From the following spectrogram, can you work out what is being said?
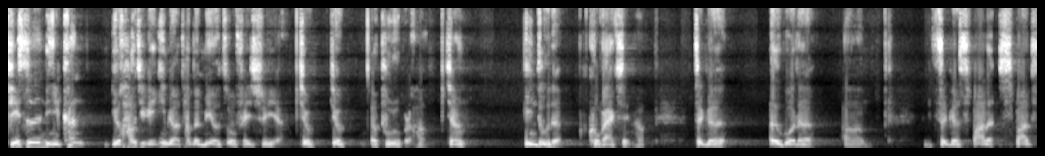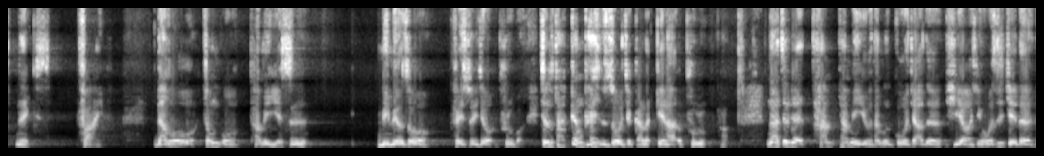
其实你看有好几个疫苗，他们没有做 phase tree 啊，就就 approve 了哈，像印度的 Covaxin 哈，这个俄国的啊、这个 Sput Sputnik Five，然后中国他们也是没没有做。phase three 就 approve，就是他刚开始做就给他给他 approve 哈。那这个他他们有他们国家的需要性，我是觉得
